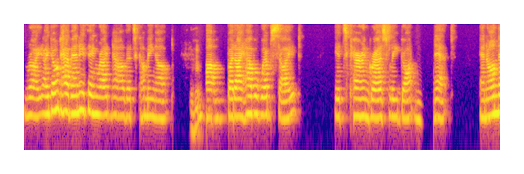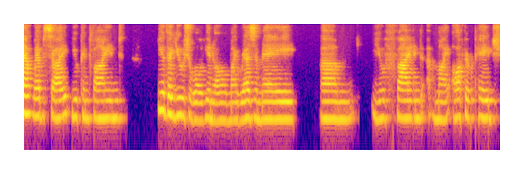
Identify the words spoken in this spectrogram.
Right. I don't have anything right now that's coming up. Mm-hmm. Um, but I have a website it's karengrassle.net. And on that website, you can find you know, the usual, you know, my resume. Um, you'll find my author page,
